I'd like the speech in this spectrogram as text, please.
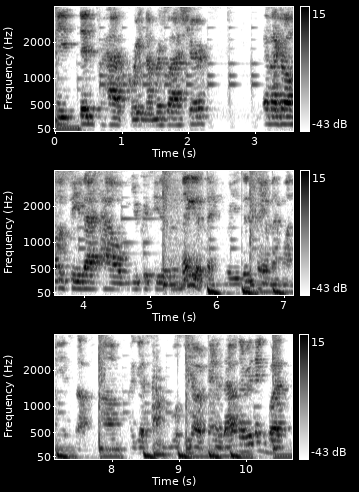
He did have great numbers last year, and I could also see that how you could see this as a negative thing where you didn't pay him that money and stuff. Um, I guess we'll see how it pans out and everything, but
